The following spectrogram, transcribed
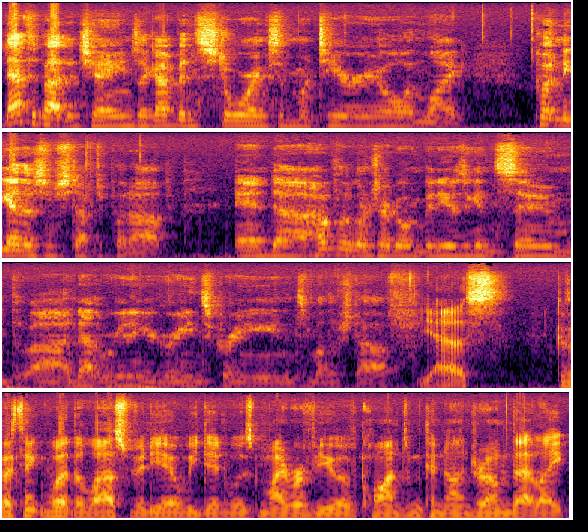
that's about to change. Like I've been storing some material and like putting together some stuff to put up, and uh, hopefully we're gonna start doing videos again soon. Uh, now that we're getting a green screen and some other stuff. Yes, because I think what the last video we did was my review of Quantum Conundrum that like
